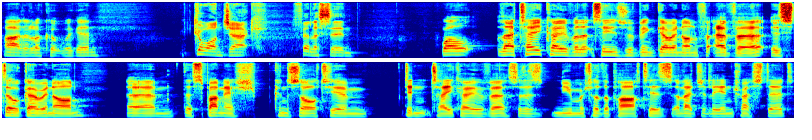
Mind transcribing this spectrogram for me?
I had a look at Wigan. Go on, Jack. Fill us in. Well, their takeover that seems to have been going on forever is still going on. Um, the Spanish consortium didn't take over, so there's numerous other parties allegedly interested.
